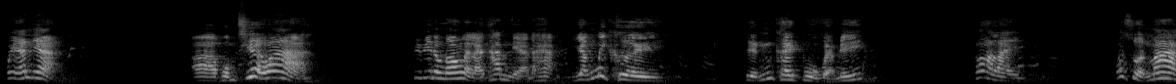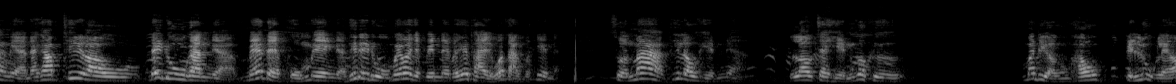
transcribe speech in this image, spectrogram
เพราะฉะนั้นเนี่ยอ่าผมเชื่อว่าพี่ๆน้องๆหลาย ๆ ท่านเนี่ยนะฮะยังไม่เคยเห็นใครปลูกแบบนี้ เพราะอะไร เพราะส่วนมากเนี่ยนะครับที่เราได้ดูกันเนี่ยแม้แต่ผมเองเนี่ยที่ได้ดูไม่ว่าจะเป็นในประเทศไทยหรือว่าต่างประเทศเนี่ยส่วนมากที่เราเห็นเนี่ย เราจะเห็นก็คือมะเดื่อของเขาเป็นลูกแล้ว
